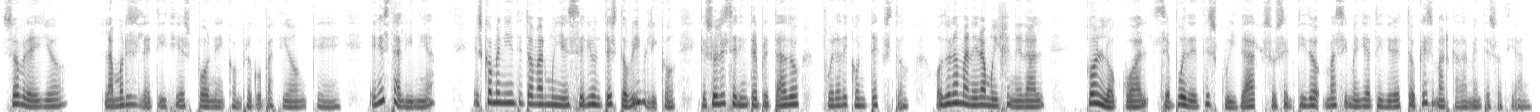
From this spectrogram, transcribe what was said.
Sobre ello, la Moris Leticia expone con preocupación que, en esta línea, es conveniente tomar muy en serio un texto bíblico que suele ser interpretado fuera de contexto o de una manera muy general, con lo cual se puede descuidar su sentido más inmediato y directo que es marcadamente social.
